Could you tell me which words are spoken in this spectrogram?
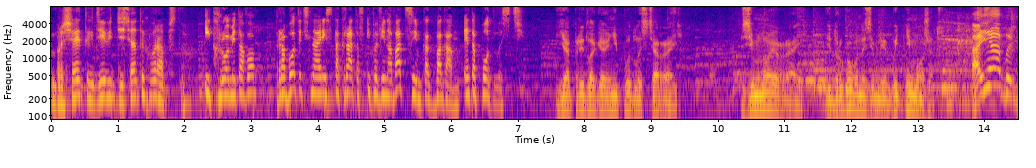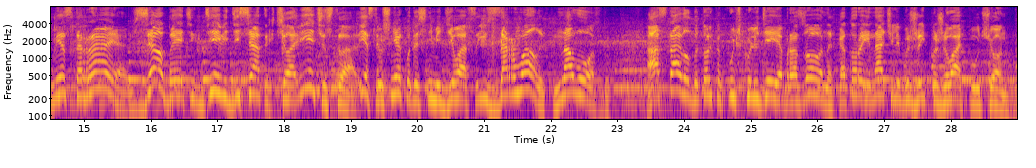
обращает их девять десятых в рабство. И кроме того, Работать на аристократов и повиноваться им как богам – это подлость. Я предлагаю не подлость, а рай. Земной рай. И другого на земле быть не может. А я бы вместо рая взял бы этих девять десятых человечества, если уж некуда с ними деваться, и взорвал их на воздух. А оставил бы только кучку людей образованных, которые начали бы жить-поживать по ученому.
